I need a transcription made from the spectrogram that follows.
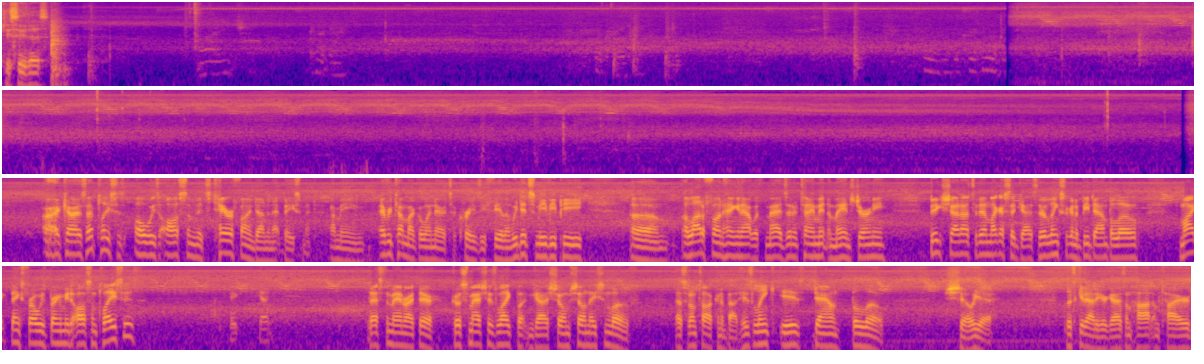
You see this? Alright guys, that place is always awesome. It's terrifying down in that basement. I mean, every time I go in there, it's a crazy feeling. We did some EVP. Um, a lot of fun hanging out with Maddz Entertainment and A Man's Journey. Big shout out to them. Like I said, guys, their links are going to be down below. Mike, thanks for always bringing me to awesome places. Hey, guys. That's the man right there. Go smash his like button, guys. Show him Shell Nation love. That's what I'm talking about. His link is down below. Show yeah. Let's get out of here, guys. I'm hot. I'm tired.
